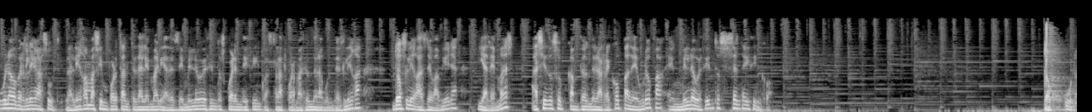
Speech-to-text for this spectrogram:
una Oberliga Sud, la liga más importante de Alemania desde 1945 hasta la formación de la Bundesliga, dos ligas de Baviera y además ha sido subcampeón de la Recopa de Europa en 1965. Top 1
